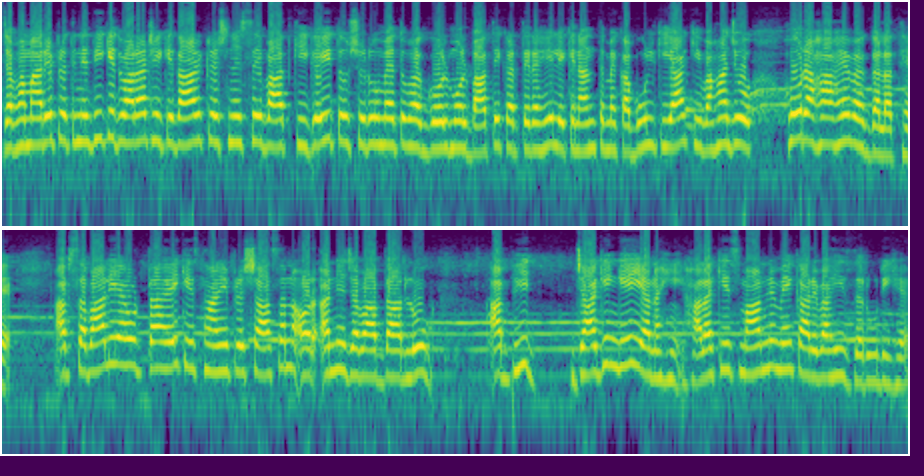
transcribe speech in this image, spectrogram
जब हमारे प्रतिनिधि के द्वारा ठेकेदार कृष्ण से बात की गई तो शुरू में तो वह गोलमोल बातें करते रहे, लेकिन अंत में कबूल किया कि वहाँ जो हो रहा है, वह गलत है। अब सवाल यह उठता है कि स्थानीय प्रशासन और अन्य जवाबदार लोग अब भी जागेंगे या नहीं? हालाँकि इस मामले में कार्यवाही ज़रूरी है।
